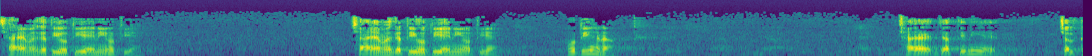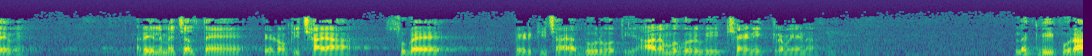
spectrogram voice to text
छाया में गति होती है या नहीं होती है? छाया में गति होती है नहीं होती है? होती है ना? छाया जाती नहीं है। चलते हुए। रेल में चलते हैं, पेड़ों की छाया, सुबह पेड़ की छाया दूर होती है। आरंभ गुरवी क्षैणिक क्रमेण। लघवी पूरा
